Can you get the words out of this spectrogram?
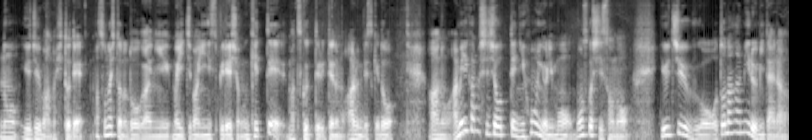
の YouTuber の人で、まあ、その人の動画に、まあ、一番インスピレーションを受けて、まあ、作ってるっていうのもあるんですけどあのアメリカの市場って日本よりももう少しその YouTube を大人が見るみたいな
